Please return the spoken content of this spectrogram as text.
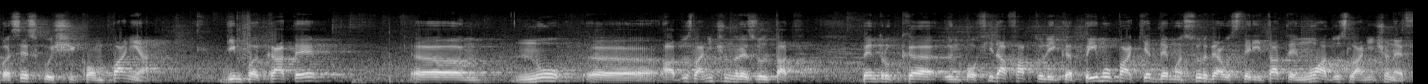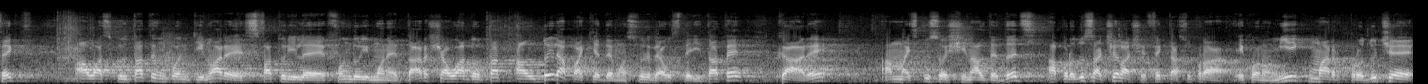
Băsescu și compania, din păcate, uh, nu uh, a dus la niciun rezultat. Pentru că, în pofida faptului că primul pachet de măsuri de austeritate nu a dus la niciun efect, au ascultat în continuare sfaturile Fondului Monetar și au adoptat al doilea pachet de măsuri de austeritate care, am mai spus-o și în alte dăți, a produs același efect asupra economiei, cum ar produce,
